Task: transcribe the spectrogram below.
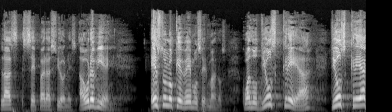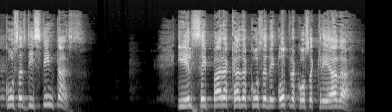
las separaciones. Ahora bien, esto es lo que vemos, hermanos. Cuando Dios crea, Dios crea cosas distintas. Y Él separa cada cosa de otra cosa creada.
